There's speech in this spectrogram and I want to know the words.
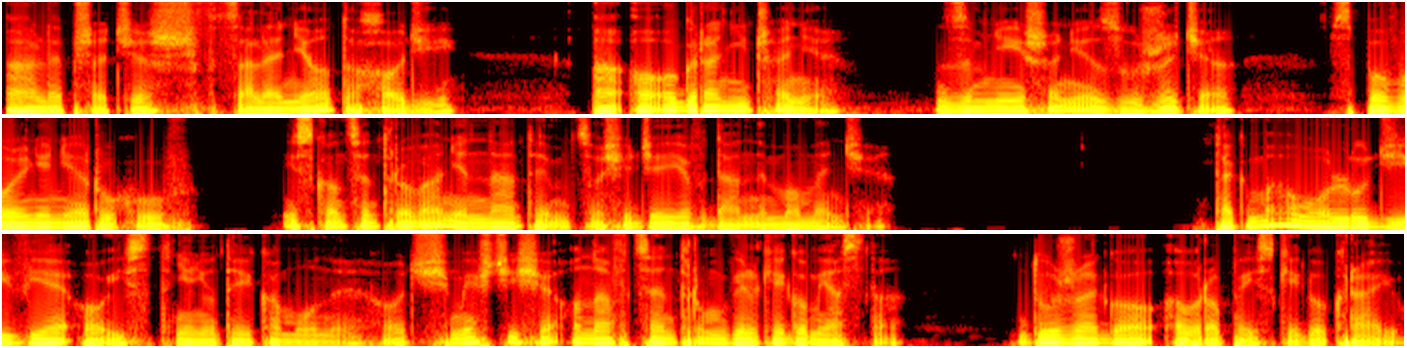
Ale przecież wcale nie o to chodzi, a o ograniczenie, zmniejszenie zużycia, spowolnienie ruchów i skoncentrowanie na tym, co się dzieje w danym momencie. Tak mało ludzi wie o istnieniu tej komuny, choć mieści się ona w centrum wielkiego miasta, dużego europejskiego kraju.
